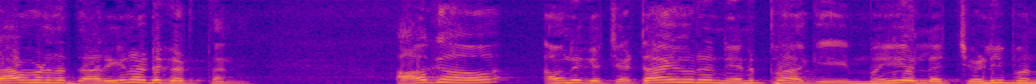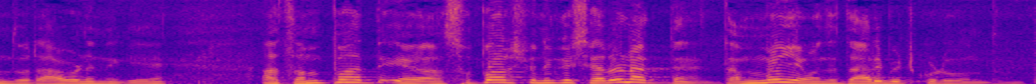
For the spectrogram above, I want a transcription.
ರಾವಣನ ದಾರಿಯನ್ನು ಅಡ್ಡಗಡ್ತಾನೆ ಆಗ ಅವನಿಗೆ ಜಟಾಯುರ ನೆನಪಾಗಿ ಮೈಯೆಲ್ಲ ಚಳಿ ಬಂದು ರಾವಣನಿಗೆ ಆ ಸಂಪಾತಿ ಸುಪಾರ್ಶ್ವನಿಗೆ ಶರಣಾಗ್ತಾನೆ. ತಮ್ಮಯ್ಯ ಒಂದು ದಾರಿ ಬಿಟ್ಕೊಡು ಒಂದು ಅಂತ.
